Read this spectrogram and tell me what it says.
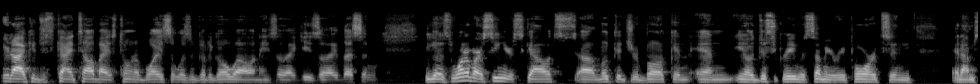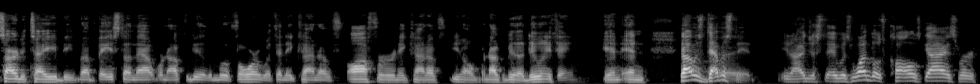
you know, I could just kind of tell by his tone of voice it wasn't going to go well. And he's like, he's like, listen, he goes, one of our senior scouts uh, looked at your book and and you know disagreed with some of your reports, and and I'm sorry to tell you, but based on that, we're not going to be able to move forward with any kind of offer, any kind of you know, we're not going to be able to do anything. And and I was devastated. Right. You know, I just it was one of those calls, guys, where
